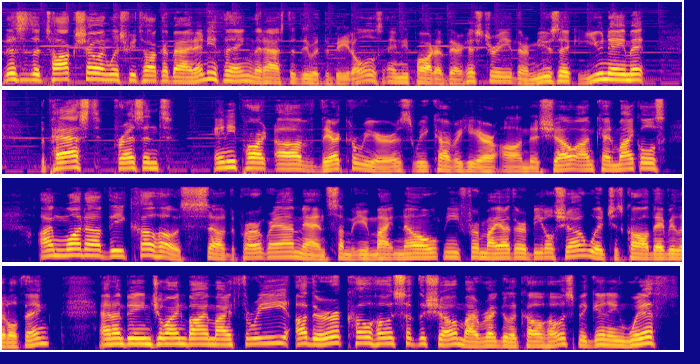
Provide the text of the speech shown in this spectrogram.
This is a talk show in which we talk about anything that has to do with the Beatles, any part of their history, their music, you name it, the past, present, any part of their careers we cover here on this show. I'm Ken Michaels. I'm one of the co hosts of the program, and some of you might know me from my other Beatles show, which is called Every Little Thing. And I'm being joined by my three other co hosts of the show, my regular co hosts, beginning with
